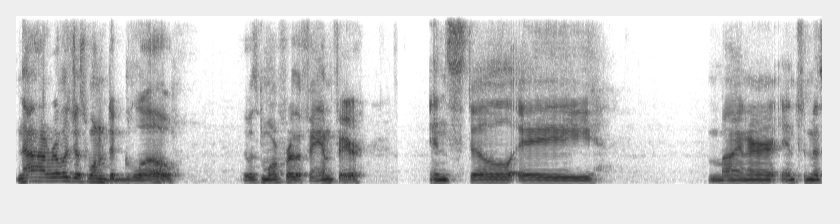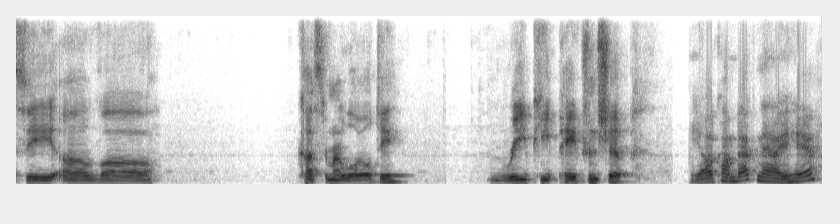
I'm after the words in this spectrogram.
Nah, I really just wanted to glow. It was more for the fanfare. Instill a minor intimacy of uh, customer loyalty, repeat patronship, Y'all come back now, you hear?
